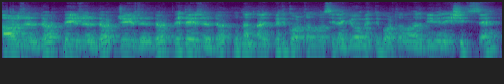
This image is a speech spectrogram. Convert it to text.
a üzeri 4, b üzeri 4, c üzeri 4 ve d üzeri 4. Bunların aritmetik ortalamasıyla geometrik ortalamaları birbirine eşitse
